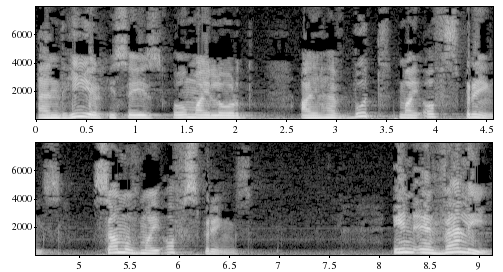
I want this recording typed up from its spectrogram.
And here he says, Oh my Lord, I have put my offsprings, some of my offsprings, in a valley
